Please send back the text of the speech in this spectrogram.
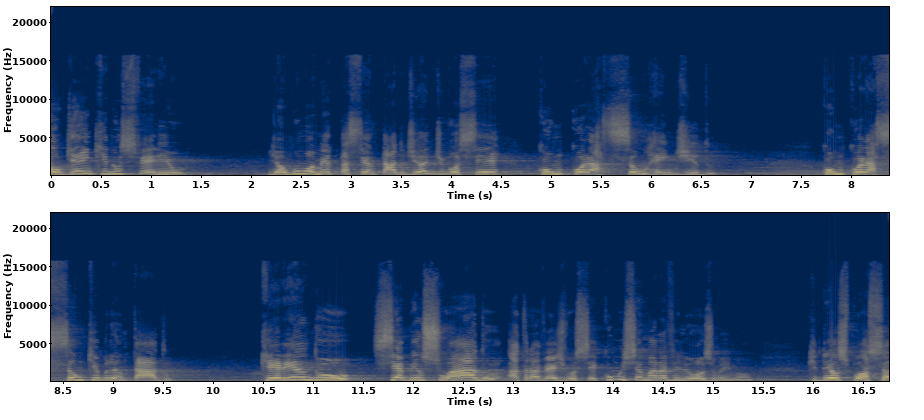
alguém que nos feriu, em algum momento está sentado diante de você com um coração rendido, com um coração quebrantado, querendo ser abençoado através de você. Como isso é maravilhoso, meu irmão. Que Deus possa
